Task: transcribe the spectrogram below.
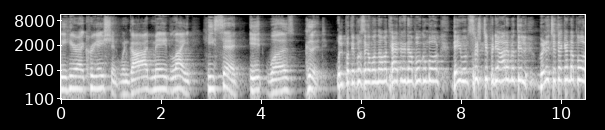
we hear at creation. When God made light, he said it was good. ഉൽപ്പത്തി പുസ്തകം ഒന്നാം അധ്യായത്തിൽ നാം പോകുമ്പോൾ ദൈവം സൃഷ്ടിപ്പിന്റെ ആരംഭത്തിൽ വെളിച്ചത്തെ കണ്ടപ്പോൾ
